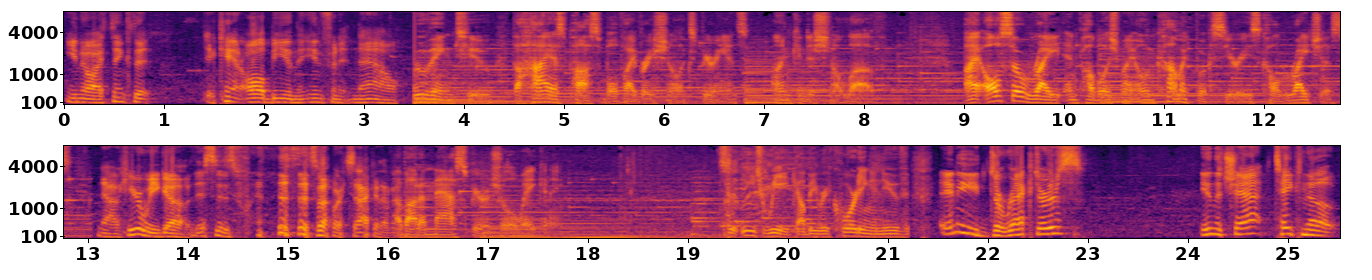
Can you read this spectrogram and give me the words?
you know, I think that it can't all be in the infinite now. moving to the highest possible vibrational experience, unconditional love. I also write and publish my own comic book series called Righteous Now here we go. This is this is what we're talking about. about a mass spiritual awakening. So each week I'll be recording a new Any directors in the chat, take note.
